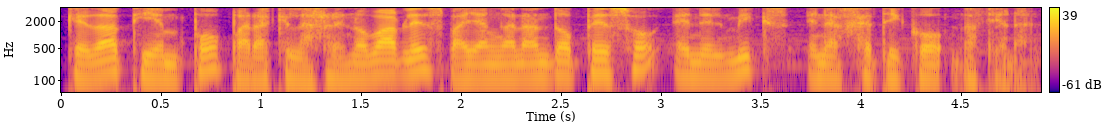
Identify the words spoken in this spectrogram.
que da tiempo para que las renovables vayan ganando peso en el mix energético nacional.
